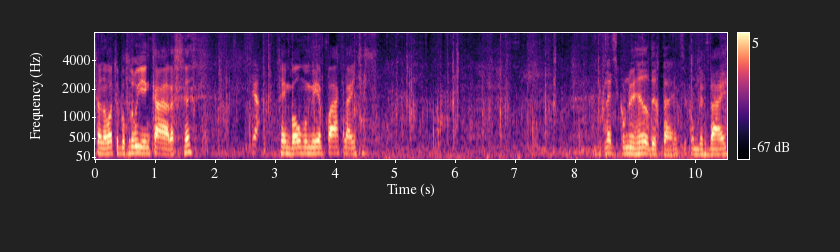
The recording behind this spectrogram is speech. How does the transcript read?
Zo, dan wordt de begroeiing karig, hè? Ja. Geen bomen meer, een paar kleintjes. De gletsjer komt nu heel dichtbij. De gletsjer komt dichtbij.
